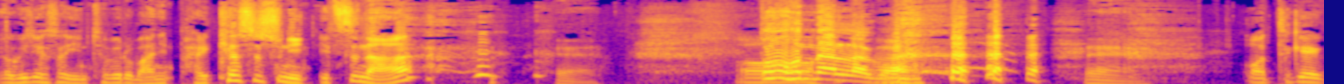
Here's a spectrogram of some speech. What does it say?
여기저기서 인터뷰로 많이 밝혔을 수는 있, 있으나 네. 어, 또 혼날라고. 네. 어떻게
